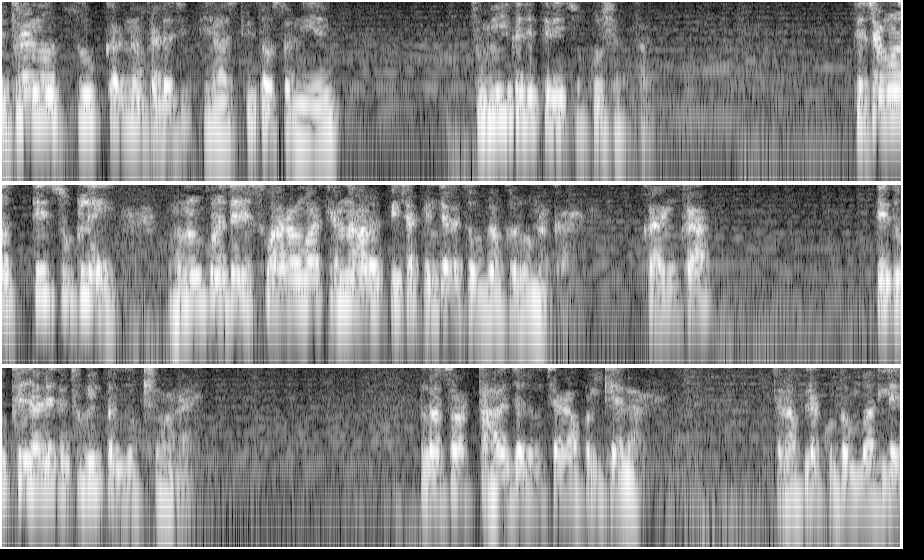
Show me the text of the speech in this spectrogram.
मित्रांनो चूक करणं कदाचित हे अस्तित्वाचा नियम तुम्ही कधीतरी चुकू शकता. त्याच्यामुळं ते चुकले म्हणून कुठेतरी वारंवार त्यांना आरोपीच्या पिंजऱ्यात उभं करू नका. कारण का? ते दुःखी झाले तर तुम्ही पण दुःखी होणार मला असं वाटतं हा जर विचार आपण केला तर आपल्या कुटुंबातले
